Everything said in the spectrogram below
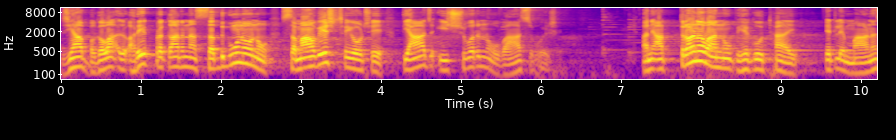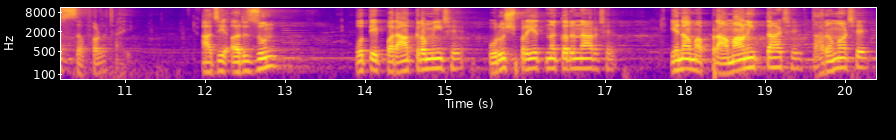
જ્યાં ભગવાન, હરેક પ્રકારના સદગુણોનો સમાવેશ થયો છે, ત્યાં જ ઈશ્વરનો વાસ હોય છે. અને આ ત્રણ વાનું ભેગું થાય એટલે માણસ સફળ થાય. આજે અર્જુન પોતે પરાક્રમી છે, પુરુષ પ્રયત્ન કરનાર છે, એનામાં પ્રામાણિકતા છે, ધર્મ છે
